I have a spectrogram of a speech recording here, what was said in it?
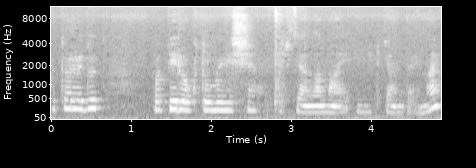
которые идут поперек туловища. Меридиан Ламай и меридиан Даймай.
